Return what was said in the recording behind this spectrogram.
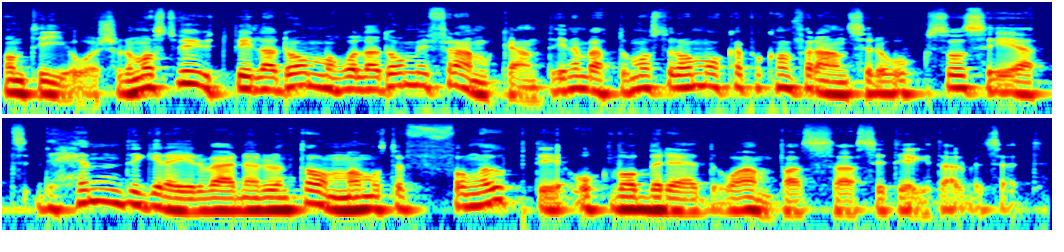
om tio år. Så då måste vi utbilda dem och hålla dem i framkant. Det innebär att då måste de åka på konferenser och också se att det händer grejer i världen runt om. Man måste fånga upp det och vara beredd att anpassa sitt eget arbetssätt.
